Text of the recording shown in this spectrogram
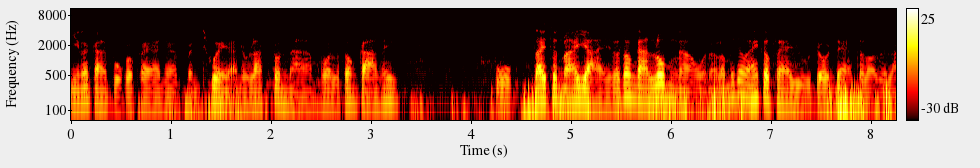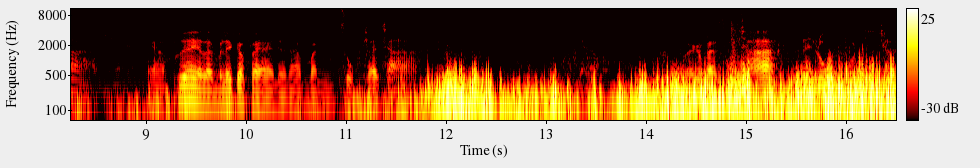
ริงๆ แล้วการปลูกกาแฟเนี่ยมันช่วยอนุรักษ์ต้นน้ำเพราะเราต้องการให้ปลูกใต้ต้นไม้ใหญ่ เราต้องการร่มเงานะเราไม่ต้องให้กาแฟอยู่โดนแดดตลอดเวลานะครับเพื่อให้อะไรเมล็ดกาแฟเนี่ยนะมันสุกช้าๆนะครับเมล็ดกาแฟสุกช้าจะได้ลูกผลที่ใหญ่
